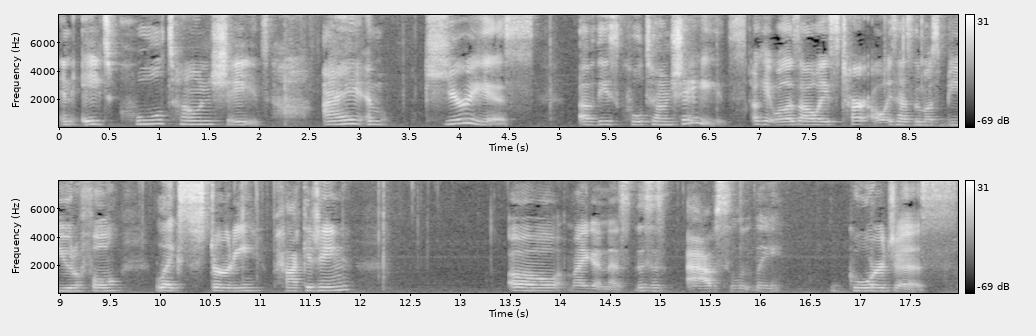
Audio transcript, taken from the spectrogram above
and eight cool tone shades. I am curious of these cool tone shades. Okay, well as always, Tarte always has the most beautiful, like sturdy packaging. Oh my goodness, this is absolutely gorgeous.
